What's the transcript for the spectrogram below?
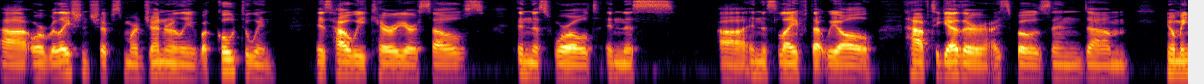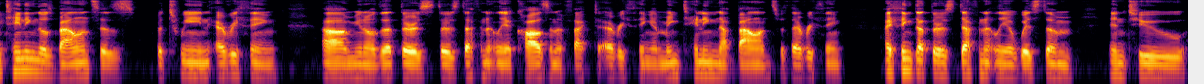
uh, or relationships more generally, wahkohtowin, is how we carry ourselves in this world, in this uh, in this life that we all have together, I suppose, and um, you know, maintaining those balances between everything. Um, you know that there's there's definitely a cause and effect to everything, and maintaining that balance with everything. I think that there's definitely a wisdom into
